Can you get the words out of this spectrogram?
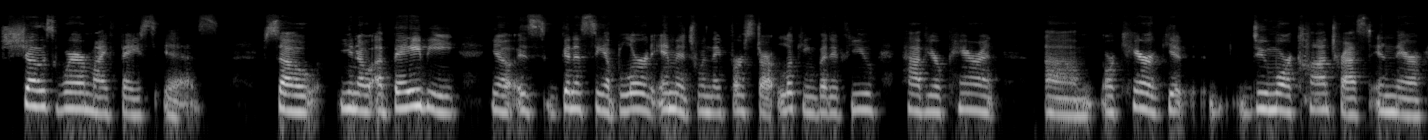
shows where my face is. So, you know, a baby, you know, is going to see a blurred image when they first start looking. But if you have your parent um, or care get do more contrast in their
